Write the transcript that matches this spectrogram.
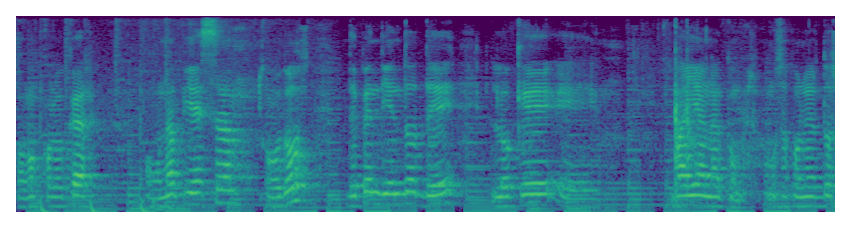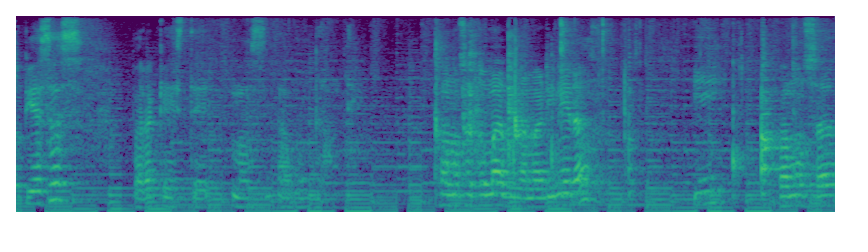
Vamos a colocar una pieza o dos dependiendo de lo que eh, vayan a comer. Vamos a poner dos piezas para que esté más abundante. Vamos a tomar la marinera y vamos a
